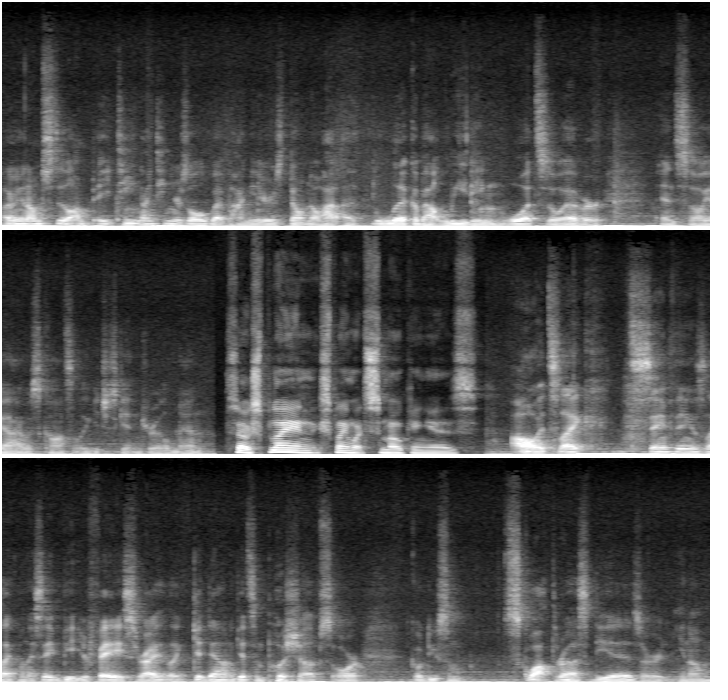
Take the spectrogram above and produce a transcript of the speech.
I mean, I'm still I'm 18, 19 years old, wet behind the ears, don't know how to lick about leading whatsoever. And so yeah, I was constantly just getting drilled, man. So explain explain what smoking is. Oh, it's like same thing as like when they say beat your face, right? Like get down and get some push-ups or go do some squat thrust Diaz or you know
